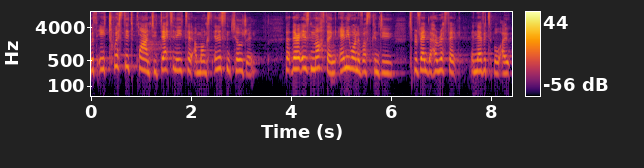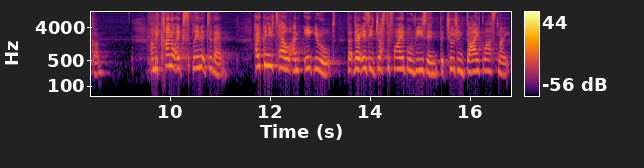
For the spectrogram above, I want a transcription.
with a twisted plan to detonate it amongst innocent children, that there is nothing any one of us can do to prevent the horrific, inevitable outcome. and we cannot explain it to them. How can you tell an eight-year-old that there is a justifiable reason that children died last night?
